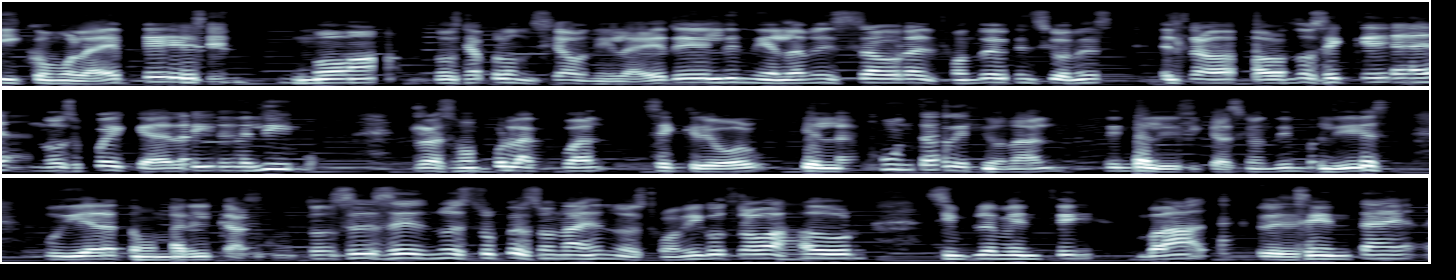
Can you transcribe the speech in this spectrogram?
Y como la EPS no, no se ha pronunciado ni la EDL ni la administradora del fondo de pensiones, el trabajador no se, queda, no se puede quedar ahí en el limbo, razón por la cual se creó que la Junta Regional de Calificación de Invalidez pudiera tomar el caso. Entonces es nuestro personaje, nuestro amigo trabajador, simplemente va, presenta,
